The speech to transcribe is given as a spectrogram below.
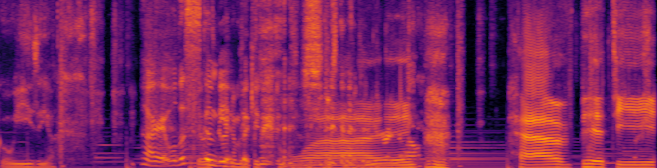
Go easy. All right. Well, this is gonna be let's a try quick. it- why? Have pity.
